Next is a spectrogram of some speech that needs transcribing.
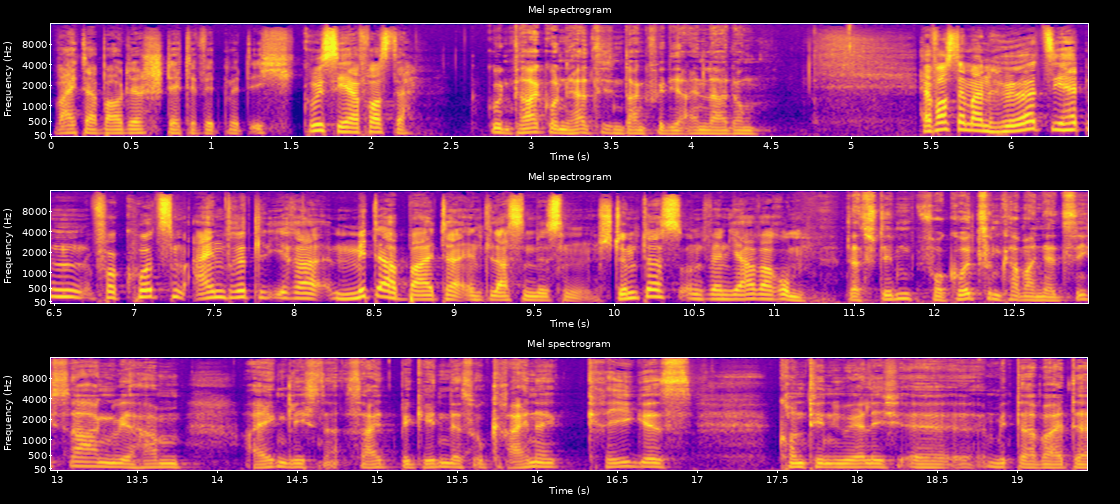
Weiterbau der Städte widmet. Ich grüße Sie, Herr Forster. Guten Tag und herzlichen Dank für die Einladung. Herr Forster, man hört, Sie hätten vor kurzem ein Drittel Ihrer Mitarbeiter entlassen müssen. Stimmt das? Und wenn ja, warum? Das stimmt. Vor kurzem kann man jetzt nicht sagen. Wir haben eigentlich seit Beginn des Ukraine-Krieges kontinuierlich äh, Mitarbeiter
